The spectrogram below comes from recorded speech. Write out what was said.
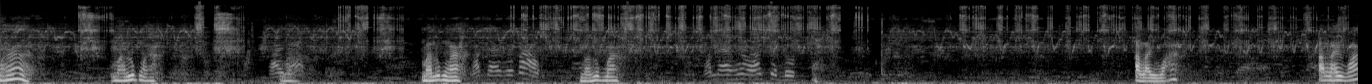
มา มาลูกมามามาลูกมามาลูกมาอะไรวะ อะไรวะ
